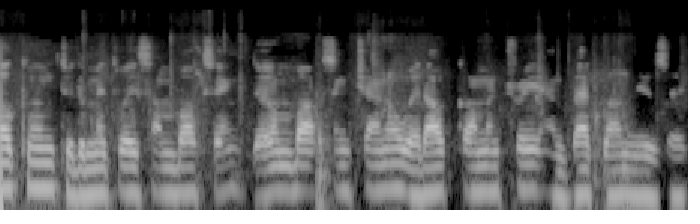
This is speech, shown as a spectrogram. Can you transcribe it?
Welcome to the Midwace Unboxing, the unboxing channel without commentary and background music.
